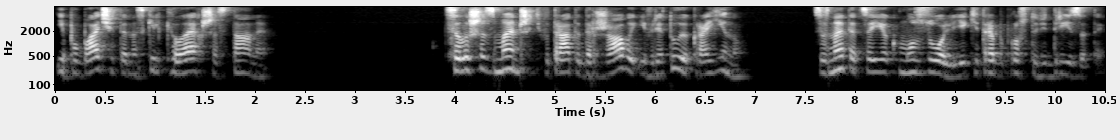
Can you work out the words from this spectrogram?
і побачите, наскільки легше стане. Це лише зменшить витрати держави і врятує країну. Це, знаєте, це як мозоль, який треба просто відрізати.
